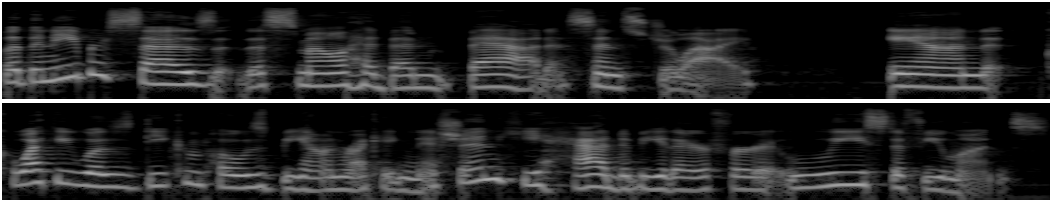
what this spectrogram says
but the neighbor says the smell had been bad since July and Kawecki was decomposed beyond recognition. He had to be there for at least a few months.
